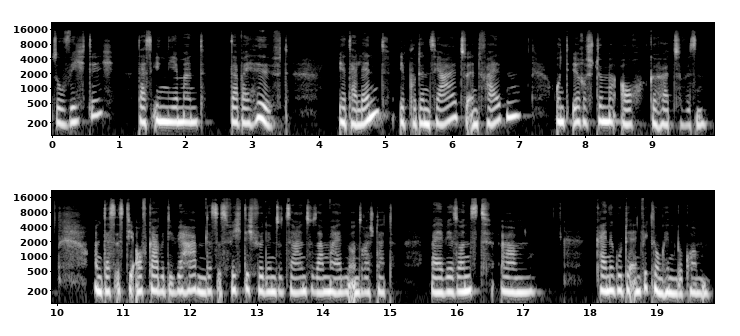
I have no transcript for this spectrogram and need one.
so wichtig, dass ihnen jemand dabei hilft, ihr Talent, ihr Potenzial zu entfalten und ihre Stimme auch gehört zu wissen. Und das ist die Aufgabe, die wir haben. Das ist wichtig für den sozialen Zusammenhalt in unserer Stadt, weil wir sonst ähm, keine gute Entwicklung hinbekommen.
